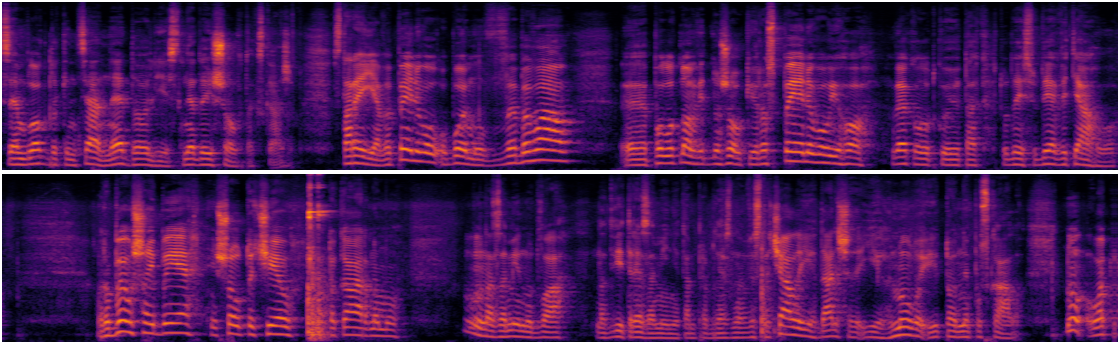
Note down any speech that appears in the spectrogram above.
семблок до кінця не доліз, не дійшов, так скажемо. Старий я випилював, обойму вибивав, е, полотном від ножовки розпилював його, виколоткою так туди-сюди витягував. Робив шайби, йшов точив в токарному. Ну, на заміну 2, на 2-3 заміни там приблизно вистачало їх, далі їх гнуло і то не пускало. Ну, от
